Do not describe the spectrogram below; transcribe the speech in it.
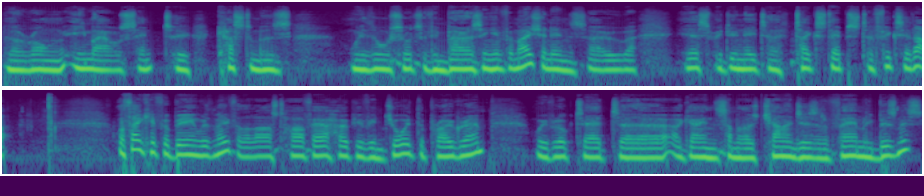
the wrong emails sent to customers with all sorts of embarrassing information in. So, uh, yes, we do need to take steps to fix it up. Well, thank you for being with me for the last half hour. Hope you've enjoyed the program. We've looked at, uh, again, some of those challenges in a family business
